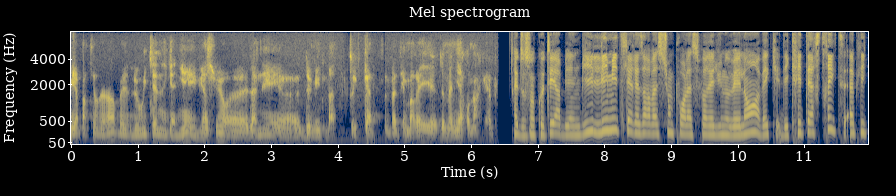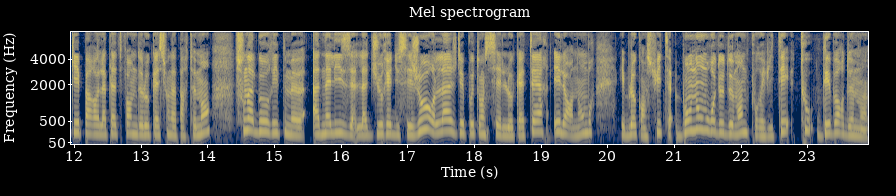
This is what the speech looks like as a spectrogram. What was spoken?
et à partir de là, ben, le week-end est gagné, et bien sûr, euh, l'année 2024 euh, va démarrer de manière remarquable. De son côté, Airbnb limite les réservations pour la soirée du Nouvel An avec des critères stricts appliqués par la plateforme de location d'appartements. Son algorithme analyse la durée du séjour, l'âge des potentiels locataires et leur nombre et bloque ensuite bon nombre de demandes pour éviter tout débordement.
